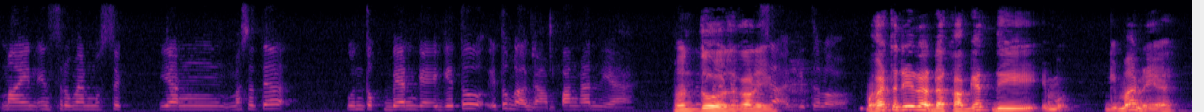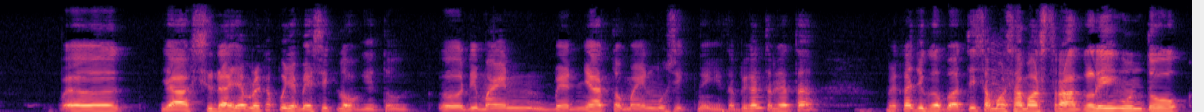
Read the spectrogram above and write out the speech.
main instrumen musik yang maksudnya untuk band kayak gitu itu nggak gampang kan ya? Betul sekali. gitu loh. Makanya tadi rada kaget di gimana ya? E, ya setidaknya mereka punya basic loh gitu e, di main bandnya atau main musiknya gitu. Tapi kan ternyata mereka juga berarti sama-sama struggling untuk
